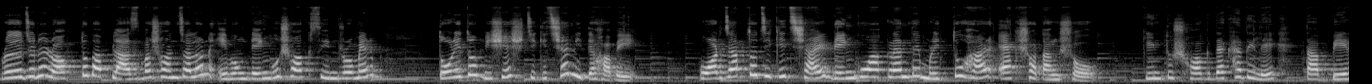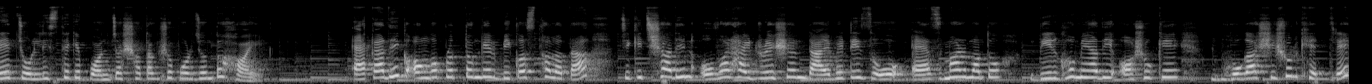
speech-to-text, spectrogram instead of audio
প্রয়োজনে রক্ত বা প্লাজমা সঞ্চালন এবং ডেঙ্গু শক সিন্ড্রোমের ত্বরিত বিশেষ চিকিৎসা নিতে হবে। পর্যাপ্ত চিকিৎসায় ডেঙ্গু আক্রান্তে মৃত্যু হার এক শতাংশ। কিন্তু শক দেখা দিলে তা বেড়ে চল্লিশ থেকে পঞ্চাশ শতাংশ পর্যন্ত হয়। একাধিক অঙ্গ প্রত্যঙ্গের বিকস্থলতা, চিকিৎসাধীন ওভারহাইড্রেশন, ডায়াবেটিস ও অ্যাজমার মতো দীর্ঘমেয়াদী অসুখে ভোগা শিশুর ক্ষেত্রে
